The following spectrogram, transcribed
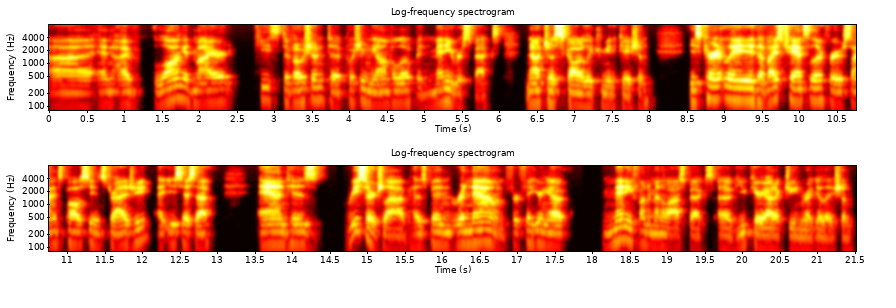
uh, and I've long admired Keith's devotion to pushing the envelope in many respects, not just scholarly communication. He's currently the Vice Chancellor for Science Policy and Strategy at UCSF, and his research lab has been renowned for figuring out many fundamental aspects of eukaryotic gene regulation,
